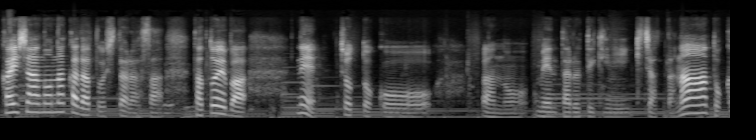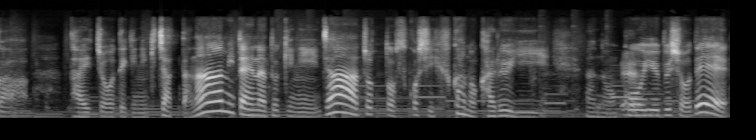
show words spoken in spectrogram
会社の中だとしたらさ、例えばねちょっとこうあのメンタル的に来ちゃったなとか体調的に来ちゃったなみたいな時にじゃあちょっと少し負荷の軽いあのねこういう部署で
